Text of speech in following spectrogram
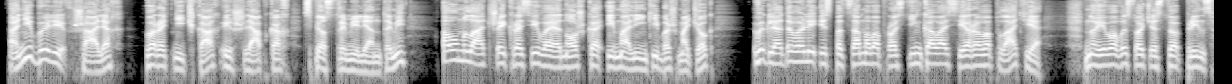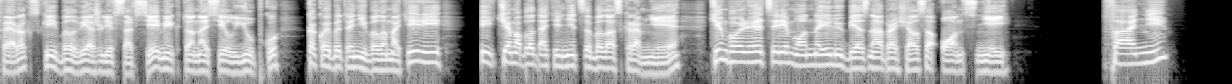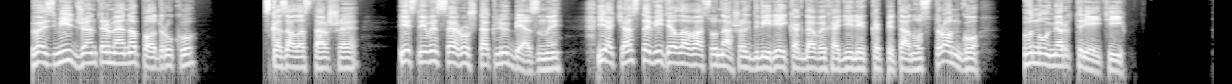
Они были в шалях, воротничках и шляпках с пестрыми лентами, а у младшей красивая ножка и маленький башмачок выглядывали из-под самого простенького серого платья. Но его высочество принц Ферокский был вежлив со всеми, кто носил юбку — какой бы то ни было материи, и чем обладательница была скромнее, тем более церемонно и любезно обращался он с ней. «Фанни, возьми джентльмена под руку», — сказала старшая. «Если вы, сэр, уж так любезны. Я часто видела вас у наших дверей, когда вы ходили к капитану Стронгу в номер третий».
